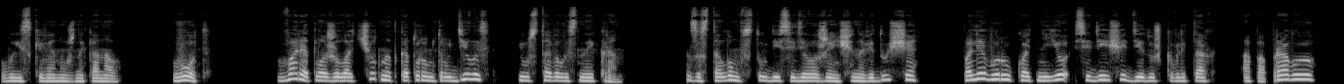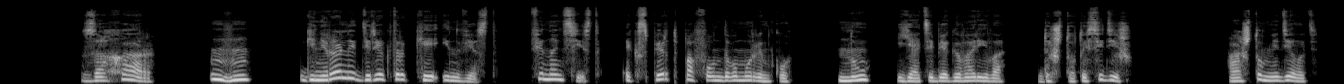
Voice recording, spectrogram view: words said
выискивая нужный канал. «Вот!» Варя отложила отчет, над которым трудилась, и уставилась на экран. За столом в студии сидела женщина-ведущая по левую руку от нее сидящий дедушка в летах, а по правую... Захар. Угу. Генеральный директор К-Инвест. Финансист. Эксперт по фондовому рынку. Ну, я тебе говорила. Да что ты сидишь? А что мне делать?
